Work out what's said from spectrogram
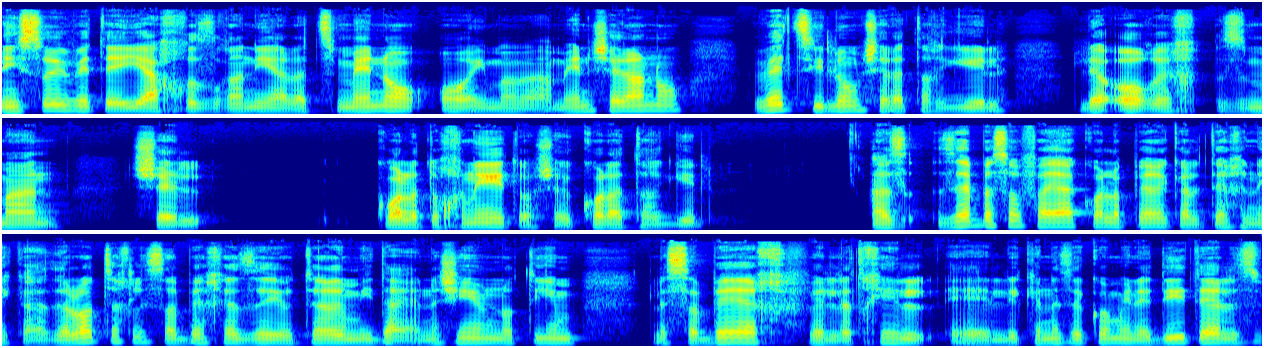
ניסוי וטעייה חוזרני על עצמנו או עם המאמן שלנו, וצילום של התרגיל לאורך זמן של כל התוכנית או של כל התרגיל. אז זה בסוף היה כל הפרק על טכניקה, זה לא צריך לסבך את זה יותר מדי, אנשים נוטים לסבך ולהתחיל אה, להיכנס לכל מיני דיטלס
